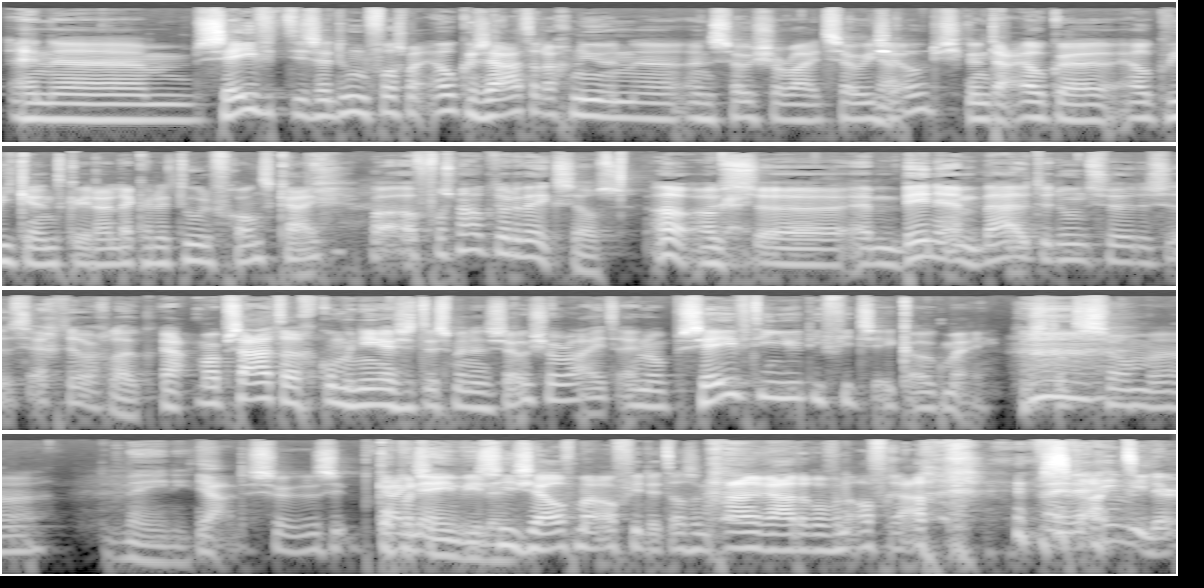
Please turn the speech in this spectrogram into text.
En ehm 17, zij doen volgens mij elke zaterdag nu een, eh, een social ride sowieso. Ja. Dus je kunt daar elke, elk weekend kun je daar lekker de Tour de France kijken. maar volgens mij ook door de week zelfs. Oh, oké. Dus, en binnen en buiten doen ze, dus het is echt heel erg leuk. Ja, maar op zaterdag combineer ze het dus met een social ride. En op 17 juli fiets ik ook mee. Dus dat is om... Dat meen je niet. ja, dus, eh, dus kijk, een zie- eenwieler. Zie zelf maar of je dit als een aanrader of een afrader Nee, de beschouwt. eenwieler.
